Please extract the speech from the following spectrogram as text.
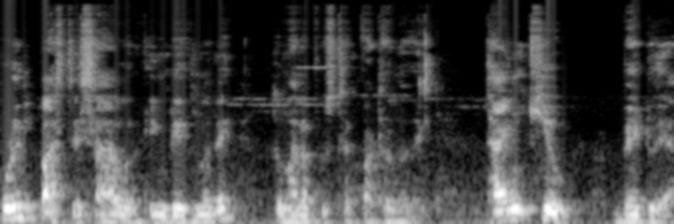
पुढील पाच ते सहा वर्किंग डेजमध्ये तुम्हाला पुस्तक पाठवलं जाईल. थँक्यू भेटूया.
